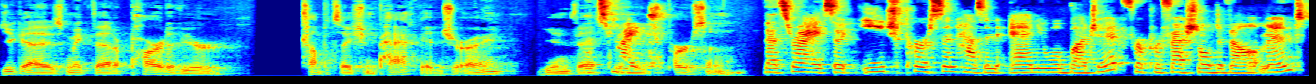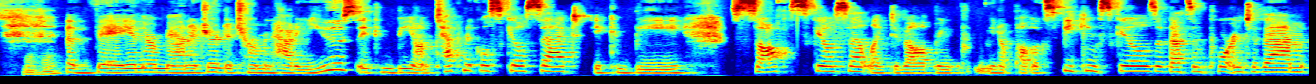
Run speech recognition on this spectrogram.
you guys make that a part of your compensation package, right? You invest That's right. in each person. That's right. So each person has an annual budget for professional development mm-hmm. that they and their manager determine how to use. It can be on technical skill set. It can be soft skill set, like developing, you know, public speaking skills if that's important to them.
